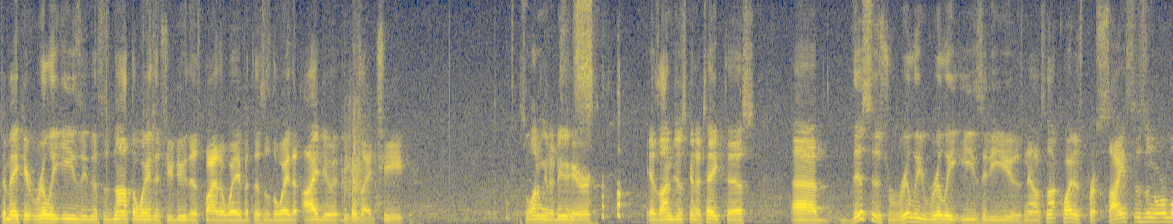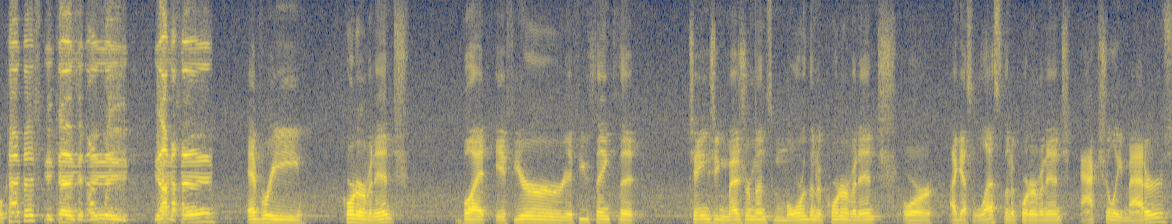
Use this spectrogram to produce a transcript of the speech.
to make it really easy, this is not the way that you do this, by the way, but this is the way that I do it because I cheat. So what I'm going to do here is I'm just going to take this. Uh, this is really, really easy to use. Now, it's not quite as precise as a normal compass because it only, you have a hole every quarter of an inch. But if you're, if you think that changing measurements more than a quarter of an inch, or I guess less than a quarter of an inch, actually matters,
